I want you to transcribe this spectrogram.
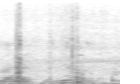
Hay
